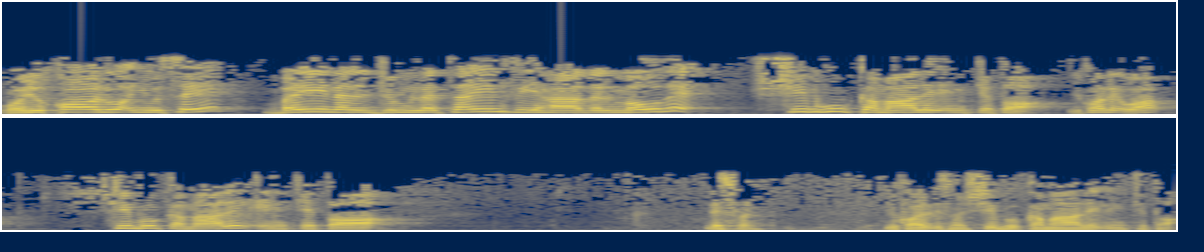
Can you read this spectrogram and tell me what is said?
ويقال and you say بين الجملتين في هذا الموضع شبه كمال الانقطاع. You call it what? shibu kamal al-inqita this one you call it this one shibu kamal al-inqita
